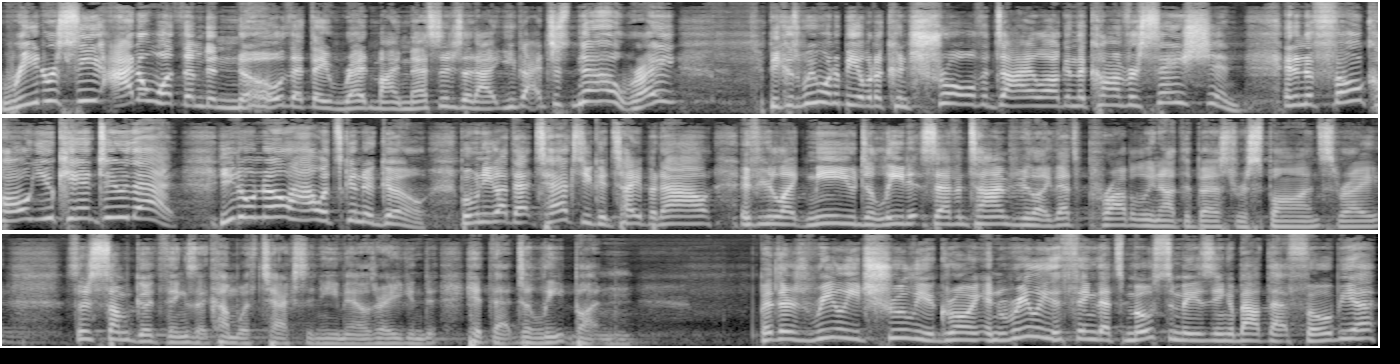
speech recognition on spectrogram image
Read receipt? I don't want them to know that they read my message that I you guys just know, right? Because we want to be able to control the dialogue and the conversation. And in a phone call, you can't do that. You don't know how it's going to go. But when you got that text, you could type it out. If you're like me, you delete it seven times, you're like, that's probably not the best response, right? So there's some good things that come with text and emails, right? You can hit that delete button. But there's really, truly a growing, and really the thing that's most amazing about that phobia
